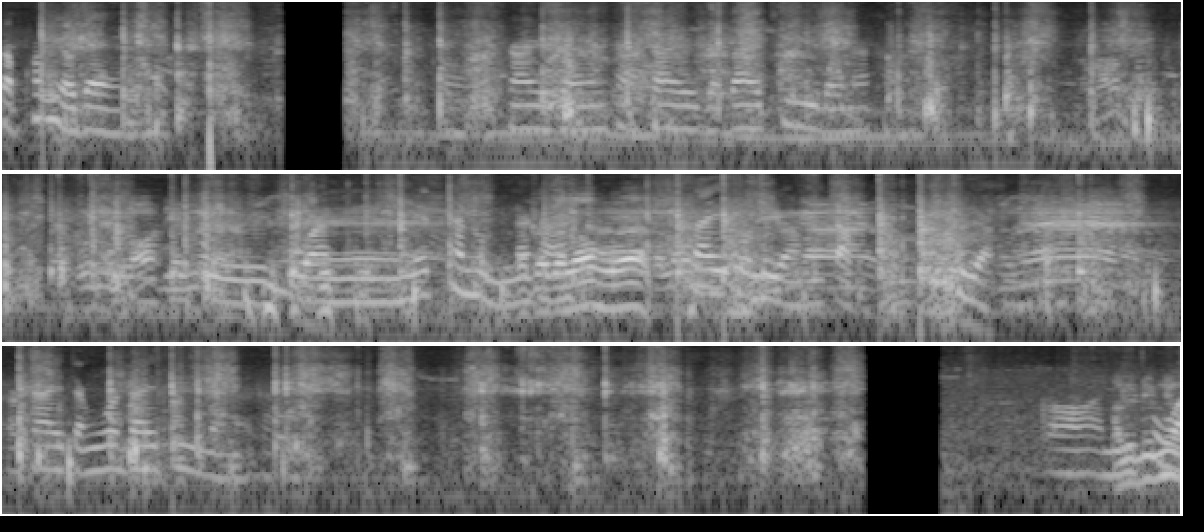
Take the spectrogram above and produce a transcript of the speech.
กับข้าวเหนียวแดง ใกล้แล้วนะคะใกล้จะได้ที่แล้วนะคะแต่คนเล่นล้อดีเลคืยอกวนเม็ดขนุนนะคะ Pero lo juega. ไส้ถั่วเหลืองกับเผือกแนะคะก็ใกล้จะงวดได้ที่แล้วนะคะ ก็อันนี้ถั่ว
